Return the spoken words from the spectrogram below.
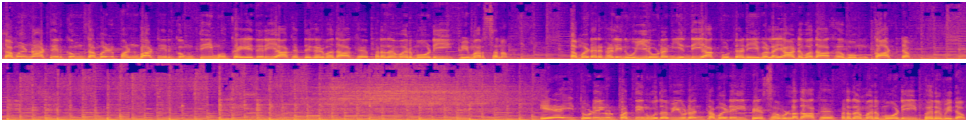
தமிழ்நாட்டிற்கும் தமிழ் பண்பாட்டிற்கும் திமுக எதிரியாக திகழ்வதாக பிரதமர் மோடி விமர்சனம். தமிழர்களின் உயிருடன் இந்தியா கூட்டணி விளையாடுவதாகவும் காட்டம். ஏஐ தொழில்நுட்பத்தின் உதவியுடன் தமிழில் பேச உள்ளதாக பிரதமர் மோடி பெருமிதம்.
